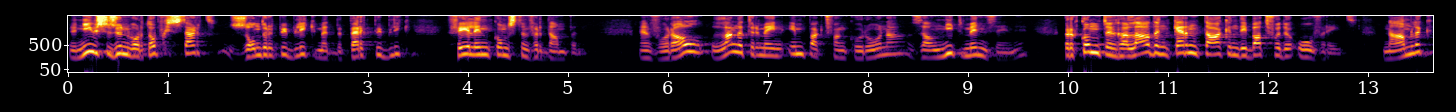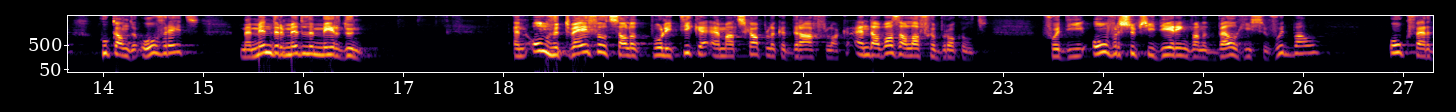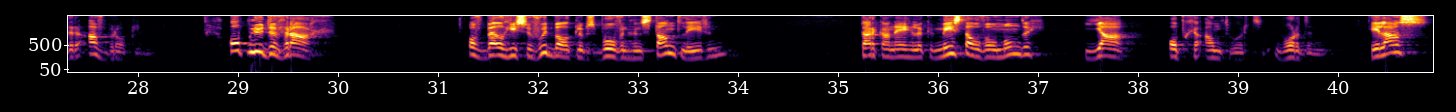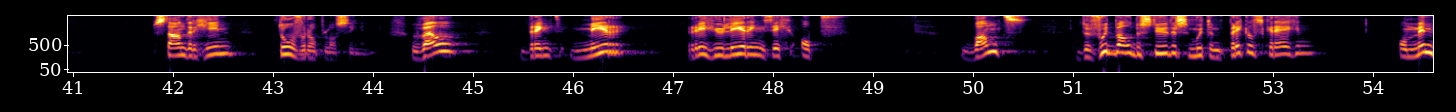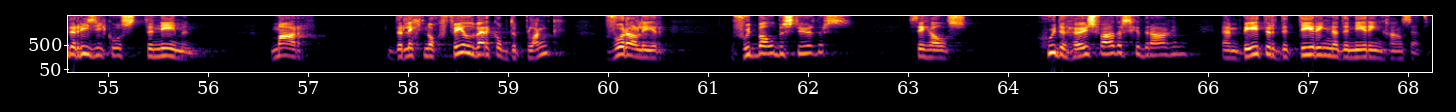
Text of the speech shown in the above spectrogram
Een nieuw seizoen wordt opgestart, zonder publiek, met beperkt publiek. Veel inkomsten verdampen. En vooral lange termijn impact van corona zal niet min zijn. Er komt een geladen kerntakendebat voor de overheid. Namelijk, hoe kan de overheid met minder middelen meer doen? En ongetwijfeld zal het politieke en maatschappelijke draagvlak, en dat was al afgebrokkeld, voor die oversubsidiëring van het Belgische voetbal ook verder afbrokkelen. Op nu de vraag of Belgische voetbalclubs boven hun stand leven, daar kan eigenlijk meestal volmondig ja op geantwoord worden. Helaas bestaan er geen toveroplossingen. Wel dringt meer regulering zich op. Want de voetbalbestuurders moeten prikkels krijgen om minder risico's te nemen. Maar er ligt nog veel werk op de plank vooraleer voetbalbestuurders zich als goede huisvaders gedragen en beter de tering naar de nering gaan zetten.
